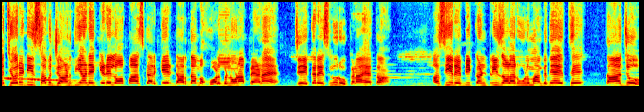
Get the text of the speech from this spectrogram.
ਅਥਾਰਟੀ ਸਭ ਜਾਣਦੀਆਂ ਨੇ ਕਿਹੜੇ ਲਾਅ ਪਾਸ ਕਰਕੇ ਡਰ ਦਾ ਮਾਹੌਲ ਬਣਾਉਣਾ ਪੈਣਾ ਹੈ। ਜੇਕਰ ਇਸ ਨੂੰ ਰੋਕਣਾ ਹੈ ਤਾਂ ਅਸੀਂ ਅਰੇਬੀ ਕੰਟਰੀਜ਼ ਵਾਲਾ ਰੂਲ ਮੰਗਦੇ ਹਾਂ ਇੱਥੇ। ਤਾਂ ਜੋ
